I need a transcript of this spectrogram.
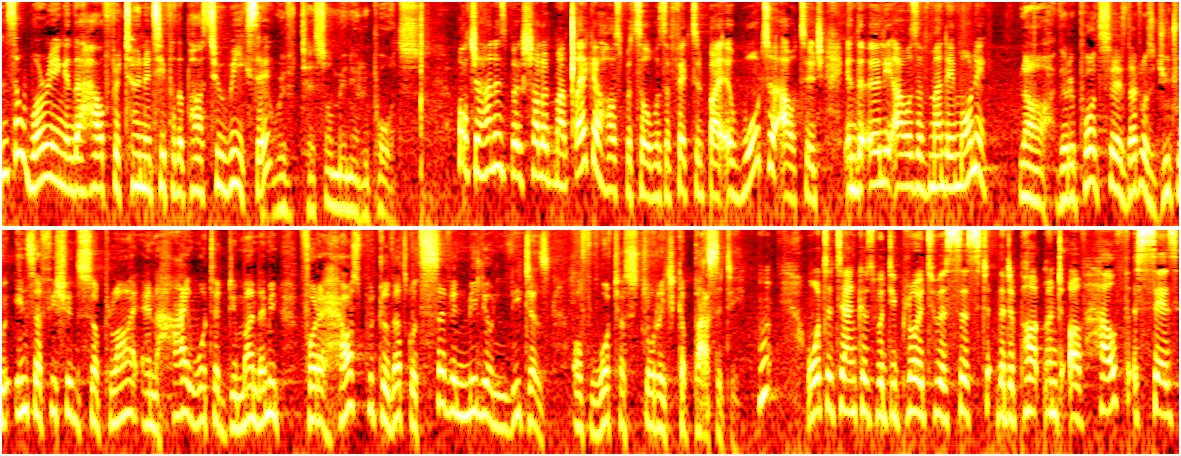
been so worrying in the health fraternity for the past two weeks, eh? We've had so many reports. Well, Johannesburg Charlotte Maxeke Hospital was affected by a water outage in the early hours of Monday morning. Now, the report says that was due to insufficient supply and high water demand. I mean, for a hospital that's got 7 million litres of water storage capacity. Hmm. Water tankers were deployed to assist. The Department of Health says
